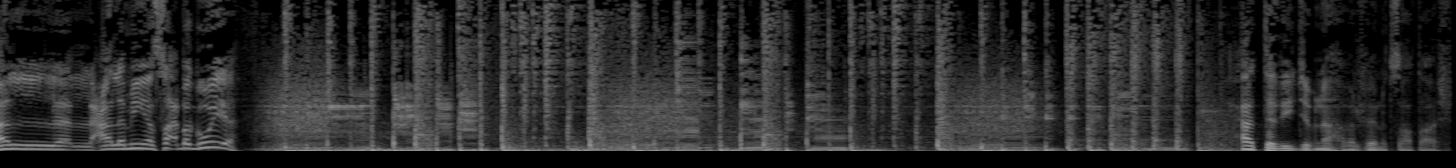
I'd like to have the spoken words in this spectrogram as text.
العالمية صعبة قوية. حتى ذي جبناها في 2019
